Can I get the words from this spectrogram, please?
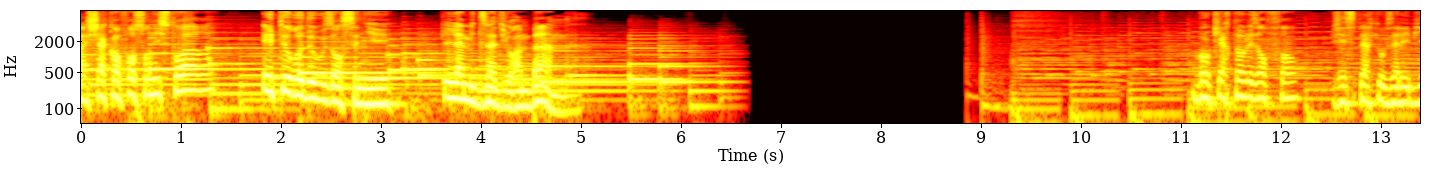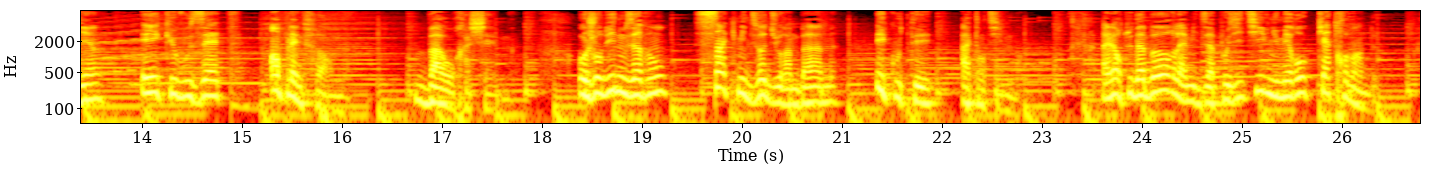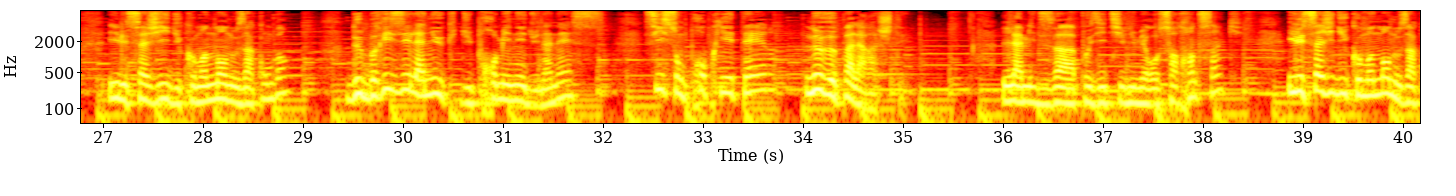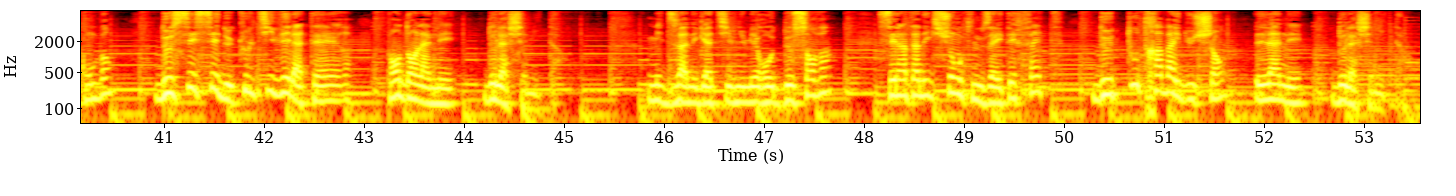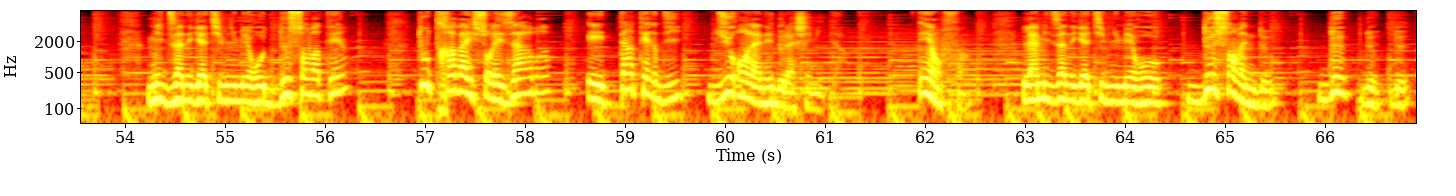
À chaque enfant son histoire est heureux de vous enseigner la mitzvah du Rambam. Bokertov les enfants, j'espère que vous allez bien et que vous êtes en pleine forme. Bao Hashem. Aujourd'hui nous avons 5 mitzvot du Rambam, écoutez attentivement. Alors tout d'abord la mitzvah positive numéro 82. Il s'agit du commandement nous incombant de briser la nuque du premier-né d'une ânesse si son propriétaire ne veut pas la racheter. La mitzvah positive numéro 135, il s'agit du commandement nous incombant de cesser de cultiver la terre pendant l'année de la Shemitah. Mitzvah négative numéro 220, c'est l'interdiction qui nous a été faite de tout travail du champ l'année de la Shemitah. Mitzvah négative numéro 221, tout travail sur les arbres est interdit durant l'année de la Shemitah. Et enfin, la mitzvah négative numéro 222, 222,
